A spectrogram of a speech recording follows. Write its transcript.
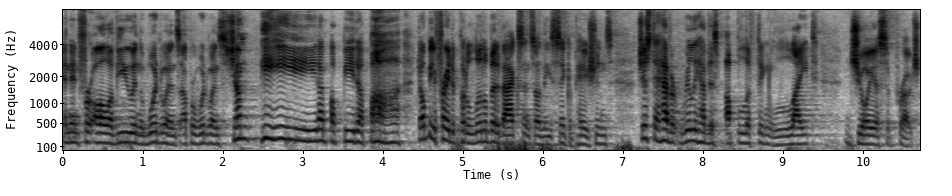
And then for all of you in the woodwinds, upper woodwinds, don't be afraid to put a little bit of accents on these syncopations, just to have it really have this uplifting, light, joyous approach.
